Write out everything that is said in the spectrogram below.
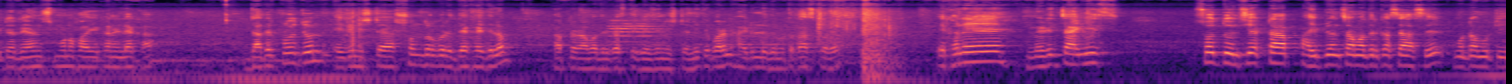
এটা রেঞ্জ মনে হয় এখানে লেখা। যাদের প্রয়োজন, এই জিনিসটা সুন্দর করে দেখাই দিলাম। আপনারা আমাদের কাছ থেকে এই জিনিসটা নিতে পারেন। হাইড্রোলিকের মতো কাজ করে। এখানে মেড ইন চাইনিজ চোদ্দ ইঞ্চি একটা পাইপ রেঞ্চ আমাদের কাছে আছে, মোটামুটি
